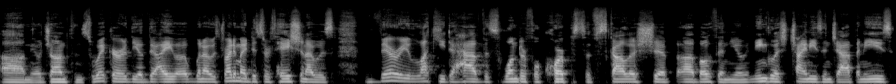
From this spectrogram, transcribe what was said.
um, you know, Jonathan Zwicker. The, the, I, when I was writing my dissertation, I was very lucky to have this wonderful corpus of scholarship, uh, both in you know in English, Chinese, and Japanese,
